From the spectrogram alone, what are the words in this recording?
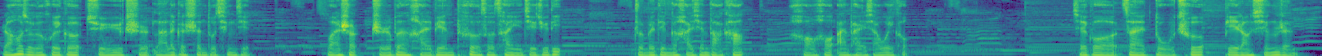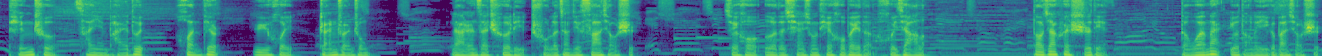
然后就跟辉哥去浴池来了个深度清洁。完事儿直奔海边特色餐饮集聚地，准备订个海鲜大咖，好好安排一下胃口。结果在堵车、避让行人、停车、餐饮排队、换地儿、迂回辗转中，俩人在车里处了将近仨小时，最后饿得前胸贴后背的回家了。到家快十点，等外卖又等了一个半小时。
